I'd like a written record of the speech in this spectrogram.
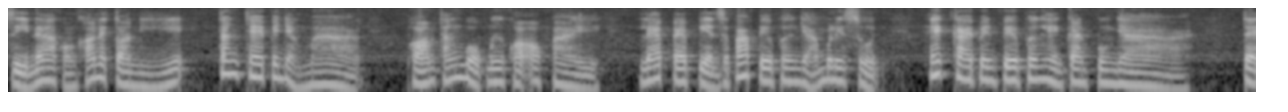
สีหน้าของเขาในตอนนี้ตั้งใจเป็นอย่างมาก พร้อมทั้งโบกมือขวาออกไป และแปลเปลี่ยนสภาพเปลวเพลิงอย่างบริสุทธิ์ให้กลายเป็นเปลวเพลิงแห่งการปรุงยา แต่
